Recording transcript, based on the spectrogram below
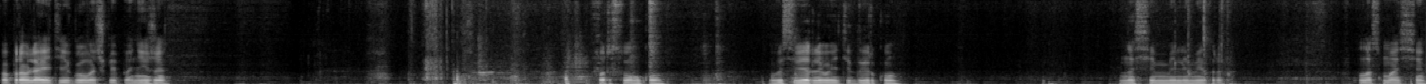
Поправляете иголочкой пониже. форсунку, высверливаете дырку на 7 миллиметров в пластмассе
